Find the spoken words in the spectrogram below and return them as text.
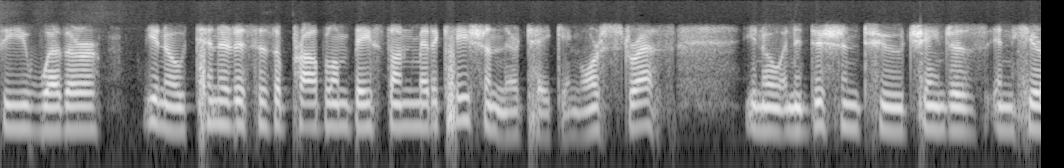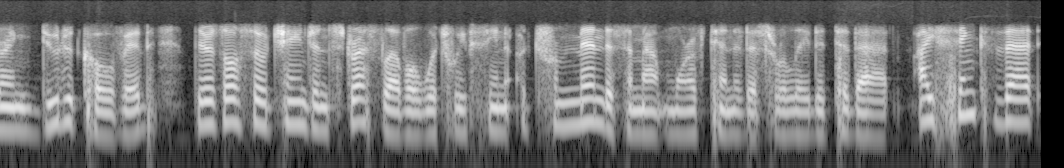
see whether, you know, tinnitus is a problem based on medication they're taking or stress you know, in addition to changes in hearing due to COVID, there's also change in stress level, which we've seen a tremendous amount more of tinnitus related to that. I think that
